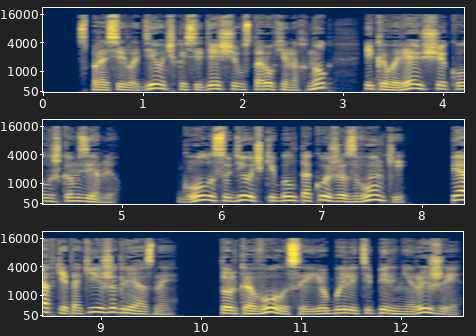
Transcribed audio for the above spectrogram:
— спросила девочка, сидящая у старухиных ног и ковыряющая колышком землю. Голос у девочки был такой же звонкий, пятки такие же грязные, только волосы ее были теперь не рыжие,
